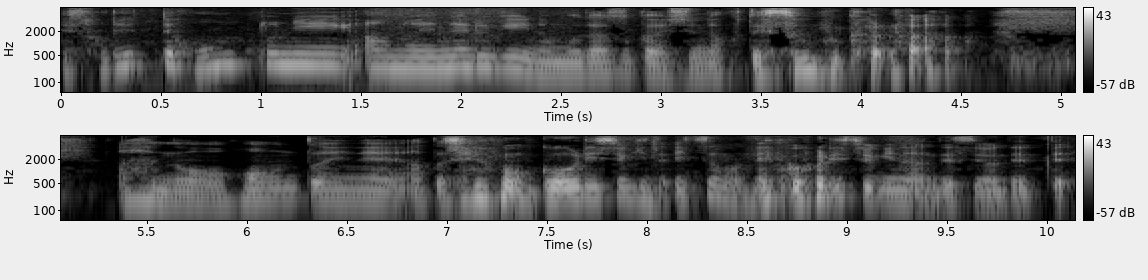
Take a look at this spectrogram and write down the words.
でそれって本当にあのエネルギーの無駄遣いしなくて済むからあの、本当にね、私も合理主義だ、いつもね、合理主義なんですよねって、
